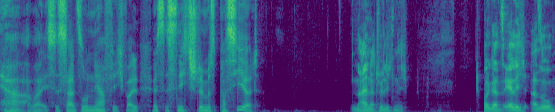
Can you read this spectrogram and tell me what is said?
ja, aber es ist halt so nervig, weil es ist nichts Schlimmes passiert. Nein, natürlich nicht. Und ganz ehrlich, also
